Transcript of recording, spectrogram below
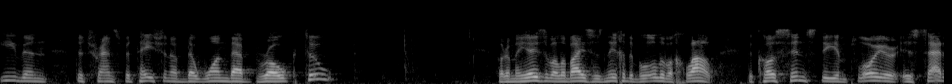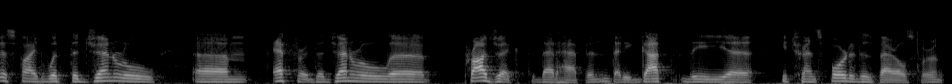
Even the transportation of the one that broke too. Because since the employer is satisfied with the general um, effort, the general uh, project that happened, that he got the uh, he transported his barrels for him.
